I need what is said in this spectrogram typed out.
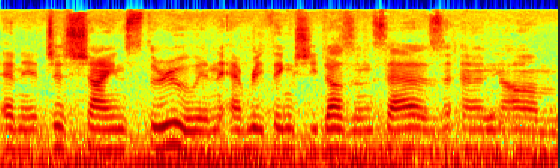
and it just shines through in everything she does and says. And um,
